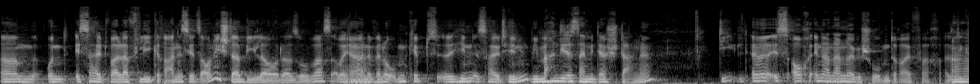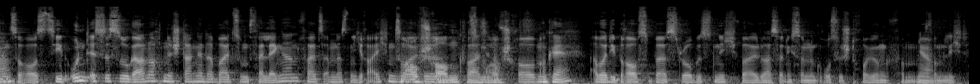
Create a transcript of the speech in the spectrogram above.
Ähm, und ist halt, weil er filigran ist, jetzt auch nicht stabiler oder sowas. Aber ich ja. meine, wenn er umkippt, äh, hin ist halt hin. Wie machen die das dann mit der Stange? Die äh, ist auch ineinander geschoben dreifach. Also Aha. die kannst du rausziehen. Und es ist sogar noch eine Stange dabei zum Verlängern, falls einem das nicht reichen zum sollte. Zum Aufschrauben quasi. Zum Aufschrauben. Okay. Aber die brauchst du bei Strobist nicht, weil du hast ja nicht so eine große Streuung vom, ja. vom Licht.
